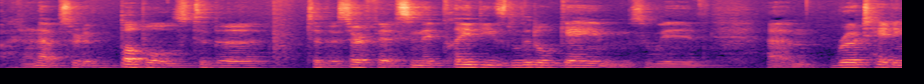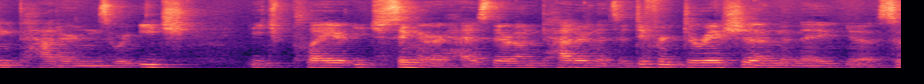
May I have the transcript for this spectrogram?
I don't know, sort of bubbles to the to the surface, and they play these little games with um, rotating patterns where each each player, each singer has their own pattern that's a different duration, and they, you know, so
